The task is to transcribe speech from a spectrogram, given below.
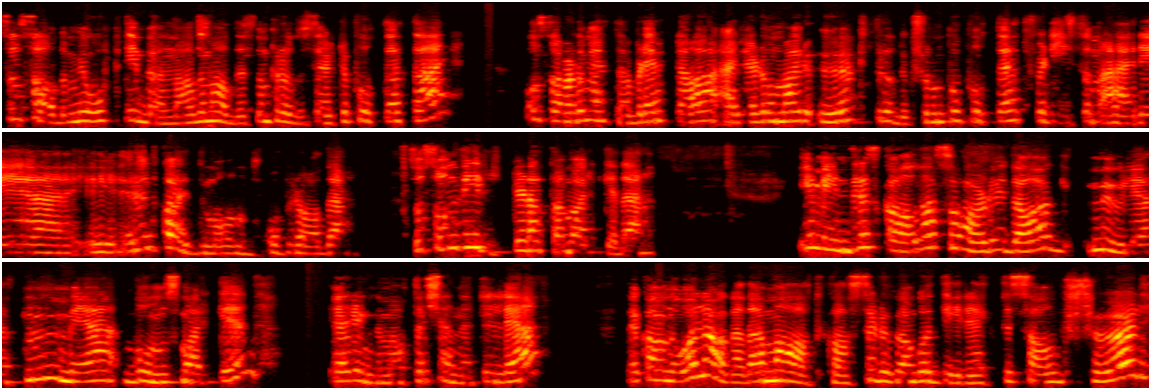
så sa de jo opp de bøndene de hadde som produserte potet der. Og så har de etablert da, eller de har økt produksjonen på potet for de som er i, i, rundt Gardermoen-området. Så sånn virker dette markedet. I mindre skala så har du i dag muligheten med Bondens marked. Jeg regner med at du kjenner til det. Det kan òg lage deg matkasser, du kan gå direkte salg sjøl.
